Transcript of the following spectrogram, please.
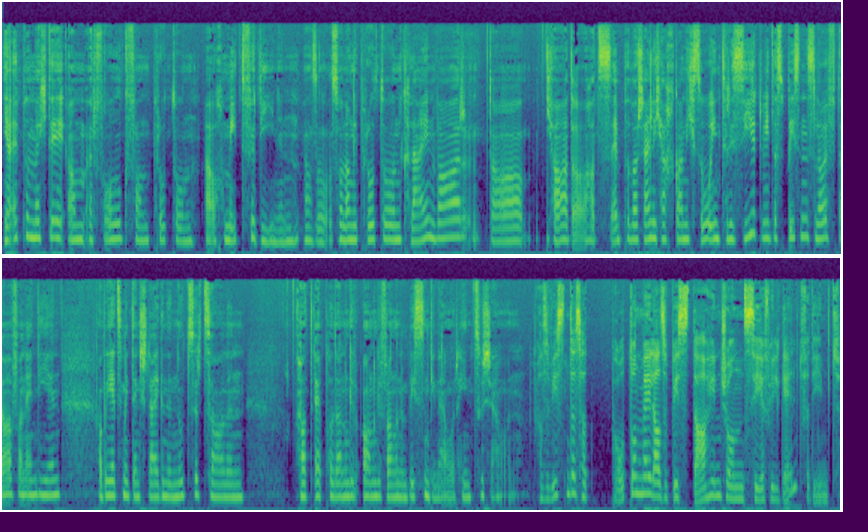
Ja, Apple möchte am Erfolg von Proton auch mitverdienen. Also solange Proton klein war, da, ja, da hat es Apple wahrscheinlich auch gar nicht so interessiert, wie das Business läuft da von NDN. Aber jetzt mit den steigenden Nutzerzahlen hat Apple dann angefangen, ein bisschen genauer hinzuschauen. Also wissen das, hat Proton Mail also bis dahin schon sehr viel Geld verdient?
